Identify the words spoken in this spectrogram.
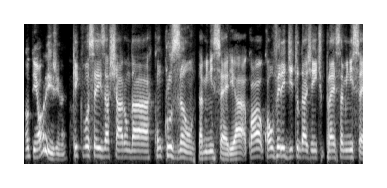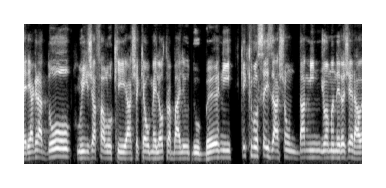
não tinha origem, né? O que, que vocês acharam da conclusão da minissérie? Qual, qual o veredito da gente para essa minissérie? Agradou? O Luiz já falou que acha que é o melhor trabalho do Bernie. O que, que vocês acham da mini de uma maneira geral?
